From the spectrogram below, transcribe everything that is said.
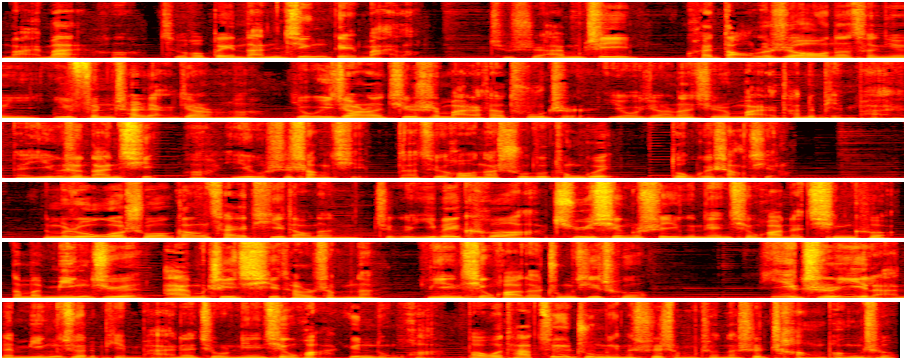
买卖哈，最后被南京给买了。就是 MG 快倒了之后呢，曾经一分拆两家啊，有一家呢其实是买了它图纸，有一家呢其实买了它的品牌。那一个是南汽啊，一个是上汽。那最后呢殊途同归，都归上汽了。那么如果说刚才提到的这个依维柯啊，巨星是一个年轻化的轻客，那么名爵 MG7 它是什么呢？年轻化的中级车。一直以来呢，名爵的品牌呢就是年轻化、运动化，包括它最著名的是什么车呢？是敞篷车。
